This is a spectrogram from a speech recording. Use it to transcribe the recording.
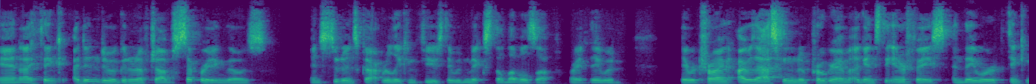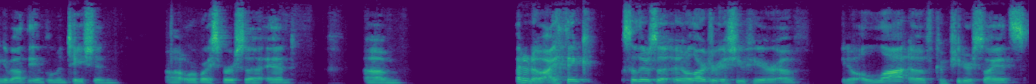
And I think I didn't do a good enough job separating those. And students got really confused. They would mix the levels up, right? They would, they were trying, I was asking them to program against the interface, and they were thinking about the implementation, uh, or vice versa. And um, I don't know. I think so. There's a, a larger issue here of, you know, a lot of computer science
